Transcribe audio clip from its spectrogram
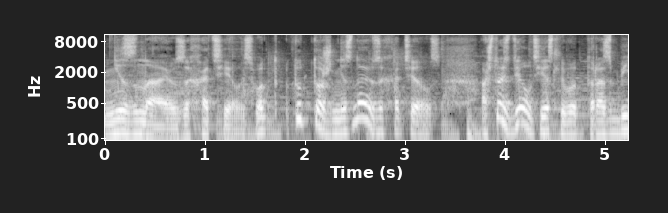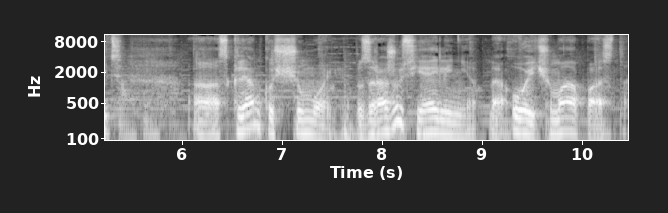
Не знаю, захотелось. Вот тут тоже не знаю, захотелось. А что сделать, если вот разбить склянку с чумой. Заражусь я или нет. Да. Ой, чума опасна.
